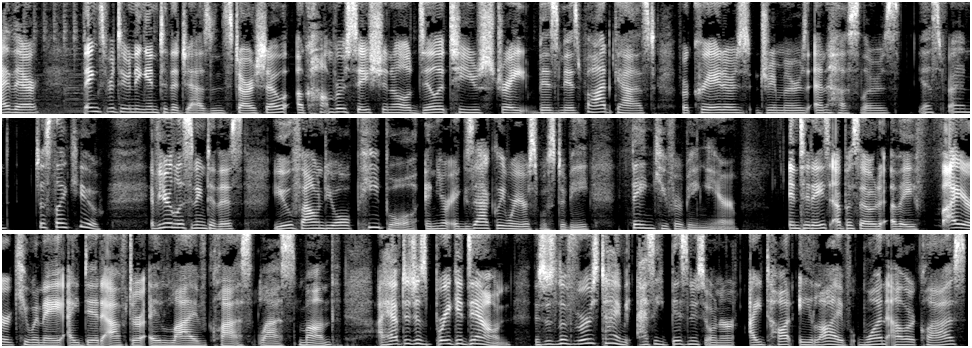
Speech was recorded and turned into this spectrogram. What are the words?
Hi there. Thanks for tuning in to the Jasmine Star Show, a conversational, deal it to you straight business podcast for creators, dreamers, and hustlers. Yes, friend, just like you. If you're listening to this, you found your people and you're exactly where you're supposed to be. Thank you for being here. In today's episode of a fire Q&A I did after a live class last month, I have to just break it down. This is the first time as a business owner I taught a live 1-hour class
